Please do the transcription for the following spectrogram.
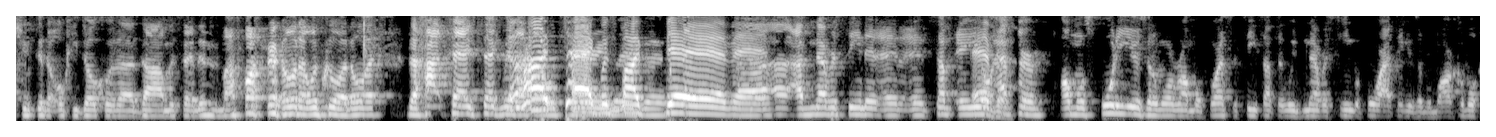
truth did the okey doke with uh, Dom and said, "This is my partner. Hold on, what's going on?" The hot tag segment. The I hot tag was my good. yeah, man. Uh, I- I've never seen it, and, and something you know, after almost 40 years of the Royal Rumble, for us to see something we've never seen before, I think is a remarkable.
